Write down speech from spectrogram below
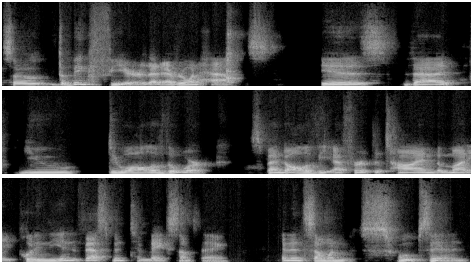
So, the big fear that everyone has is that you do all of the work, spend all of the effort, the time, the money, put in the investment to make something, and then someone swoops in,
